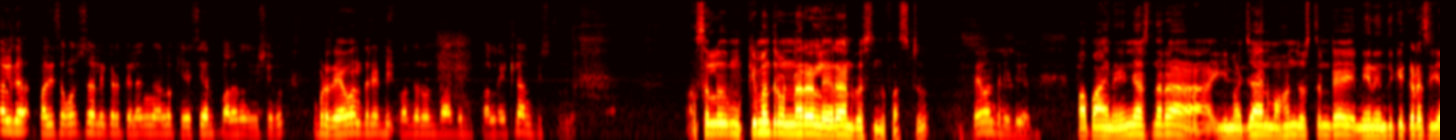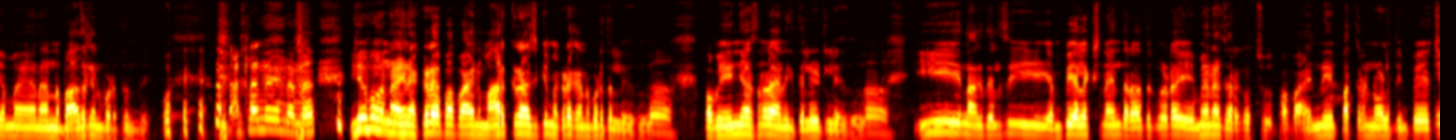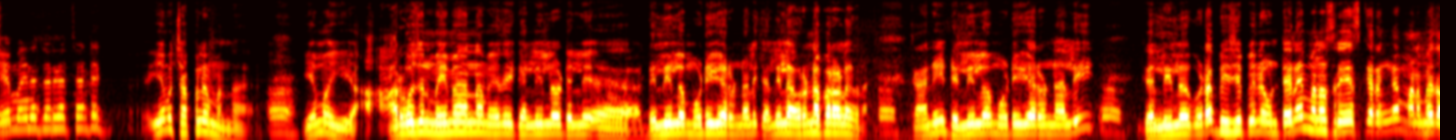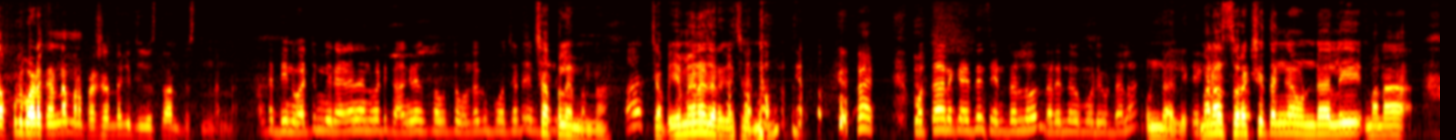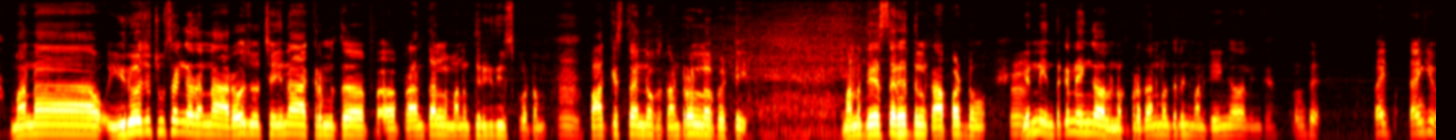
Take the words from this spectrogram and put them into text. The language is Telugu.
సంవత్సరాలుగా పది సంవత్సరాలు ఇక్కడ తెలంగాణలో కేసీఆర్ పాలన చూసారు ఇప్పుడు రేవంత్ రెడ్డి వంద రోజులు దాటిన పాలన ఎట్లా అనిపిస్తుంది? అసలు ముఖ్యమంత్రి ఉన్నారా లేరా అనిపిస్తుంది ఫస్ట్. రేవంత్ రెడ్డి గారు. పాప ఆయన ఏం చేస్తున్నారా? ఈ మధ్య ఆయన మొహం చూస్తుంటే నేను ఎందుకు ఇక్కడ సీఎం అయ్యాను అన్న బాధ కనపడుతుంది అట్లా అన్నదేందన్న ఏమో ఆయన ఎక్కడ పాప ఆయన మార్క్ రాజకీయం ఎక్కడ కనపడతలేదు పాప ఏం చేస్తున్నాడో ఆయనకి తెలియట్లేదు. ఈ నాకు తెలిసి ఎంపీ ఎలక్షన్ అయిన తర్వాత కూడా ఏమైనా జరగచ్చు. పాప ఆయన్ని పక్కన ఉన్న వాళ్ళు దింపేయచ్చు. ఏమైనా జరగచ్చు అంటే ఏమో చెప్పలేమన్నా ఏమో ఆ రోజున మేమే అన్నాం ఏదో ఈ గల్లీలో ఢిల్లీ ఢిల్లీలో మోడీ గారు ఉండాలి గల్లీలో ఎవరున్నా పర్వాలేదు. కానీ ఢిల్లీలో మోడీ గారు ఉండాలి గల్లీలో కూడా బీజేపీనే ఉంటేనే మనం శ్రేయస్కరంగా మన మీద అప్పులు పడకుండా మనం ప్రశాంతంగా జీవిస్తాం అనిపిస్తుంది అన్న అంటే దీన్ని బట్టి మీరు అనే దాన్ని బట్టి కాంగ్రెస్ ప్రభుత్వం ఉండకపోతే చెప్పలేమన్నా? చెప్ప ఏమైనా జరగచ్చు అన్న. మొత్తానికైతే సెంటర్లో నరేంద్ర మోడీ ఉండాలా? ఉండాలి. మన సురక్షితంగా ఉండాలి. మన మన ఈ రోజు చూసాం కదన్న ఆ రోజు చైనా ఆక్రమిత ప్రాంతాలను మనం తిరిగి తీసుకోవటం పాకిస్తాన్ ఒక కంట్రోల్లో పెట్టి మన దేశ సరిహద్దులను కాపాడడం. ఇవన్నీ ఇంతకన్నా ఏం కావాలన్న ఒక ప్రధానమంత్రి నుంచి మనకి ఏం కావాలి ఇంకా? అంతే. రైట్. Thank you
